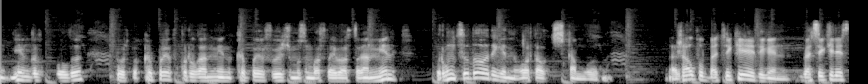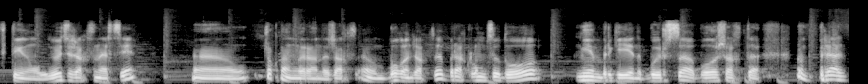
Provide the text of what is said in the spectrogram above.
ең қызық болды. Просто кпф құрылғанымен кпф өз жұмысын бастай бастағанымен румцидо деген орталық шыққан болатын. Жалпы бәсеке деген бәсекелестік деген ол өте жақсы нәрсе. Ыыы жоқтан қарағанда жақсы болған жақсы. Бірақ румцидо мен бірге енді бұйырса болашақта біраз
